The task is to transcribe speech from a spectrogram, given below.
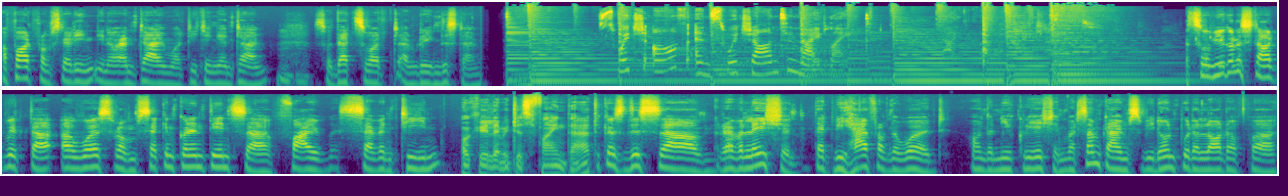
apart from studying, you know, end time or teaching end time. Mm-hmm. So that's what I'm doing this time. Switch off and switch on to Nightlight. So we're going to start with uh, a verse from Second Corinthians uh, five seventeen. Okay, let me just find that because this uh, revelation that we have from the Word on the new creation, but sometimes we don't put a lot of uh,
